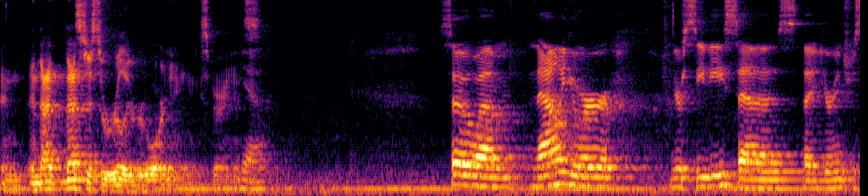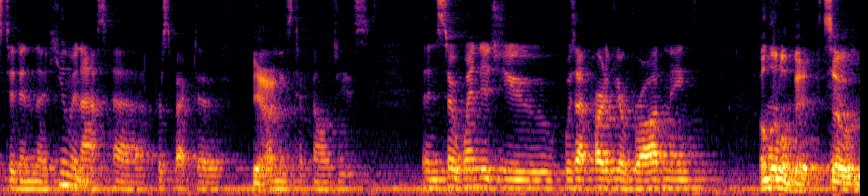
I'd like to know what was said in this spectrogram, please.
and and that that's just a really rewarding experience. Yeah. So um, now your your CV says that you're interested in the human as, uh, perspective Yeah. on these technologies. And so when did you was that part of your broadening? A little bit. So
